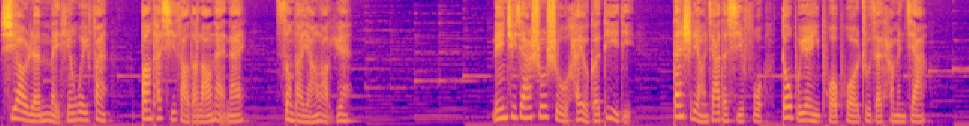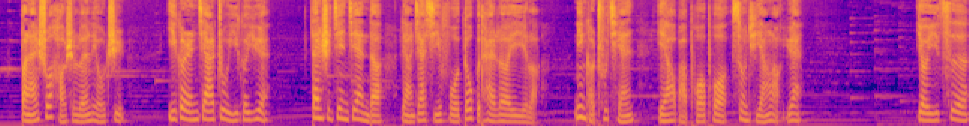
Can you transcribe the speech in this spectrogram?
需要人每天喂饭、帮她洗澡的老奶奶送到养老院。邻居家叔叔还有个弟弟。但是两家的媳妇都不愿意婆婆住在他们家，本来说好是轮流制，一个人家住一个月，但是渐渐的两家媳妇都不太乐意了，宁可出钱也要把婆婆送去养老院。有一次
